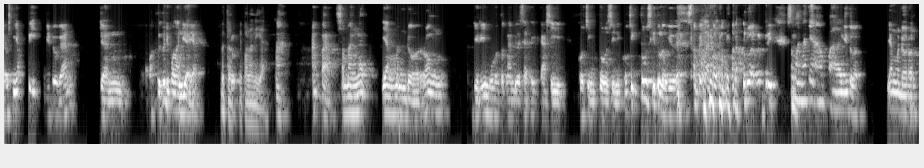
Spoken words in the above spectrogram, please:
harus nyepi gitu kan dan waktu itu di Polandia ya. Betul, di Polandia. Nah, apa semangat yang mendorong dirimu untuk ngambil sertifikasi coaching tools ini, coaching tools gitu loh gitu, sampai level 4 luar negeri, semangatnya apa gitu loh, yang mendorong?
